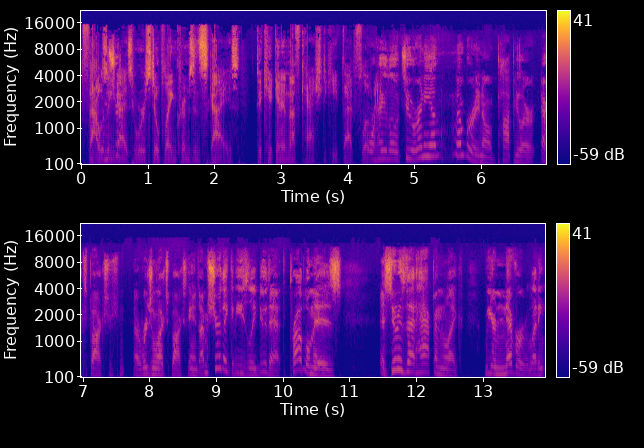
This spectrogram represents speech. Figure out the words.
thousand sure- guys who were still playing Crimson Skies to kick in enough cash to keep that floating. Or. Halo 2 or any other number, you know, popular Xbox original Xbox games. I'm sure they could easily do that. The problem is as soon as that happened like we are never letting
